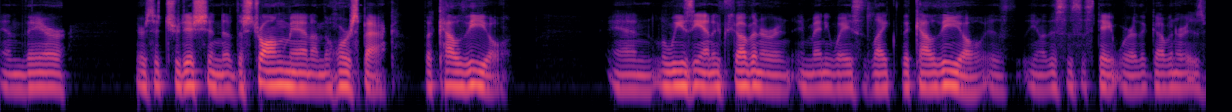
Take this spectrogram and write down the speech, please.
and there, there's a tradition of the strong man on the horseback, the caudillo, and Louisiana's governor, in, in many ways, is like the caudillo. Is you know this is a state where the governor is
